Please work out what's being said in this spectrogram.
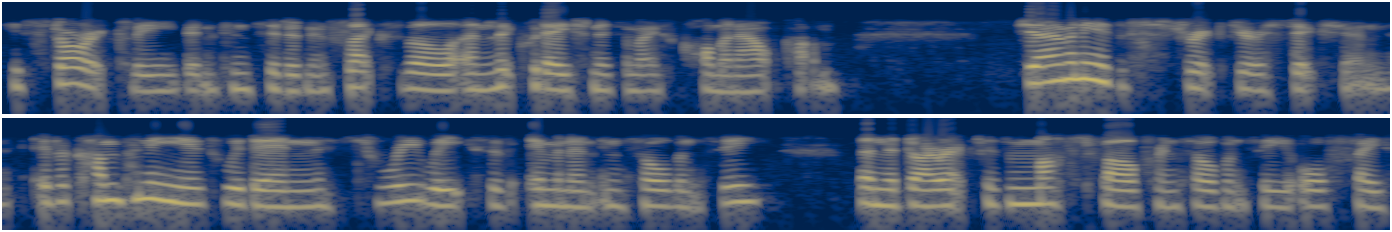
historically been considered inflexible, and liquidation is the most common outcome. Germany is a strict jurisdiction. If a company is within three weeks of imminent insolvency, then the directors must file for insolvency or face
